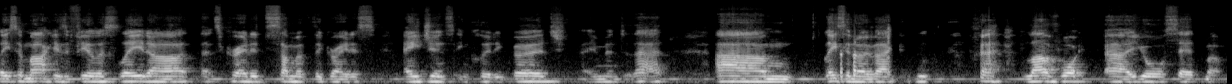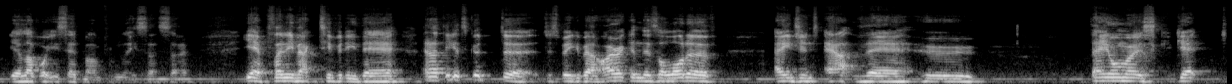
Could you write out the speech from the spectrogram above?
Lisa Mark is a fearless leader that's created some of the greatest agents, including Burge. Amen to that. Um, Lisa Novak, love what uh, you said, Mum. Yeah, love what you said, Mum, from Lisa. So, yeah, plenty of activity there, and I think it's good to to speak about. I reckon there's a lot of agents out there who they almost get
